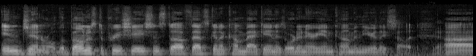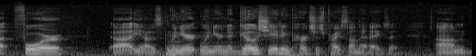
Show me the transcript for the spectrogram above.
In general, the bonus depreciation stuff that's going to come back in as ordinary income in the year they sell it. Yeah. Uh, for uh, you know, when you're when you're negotiating purchase price on that exit, um,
